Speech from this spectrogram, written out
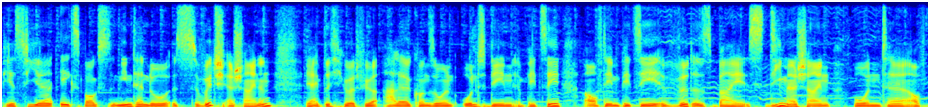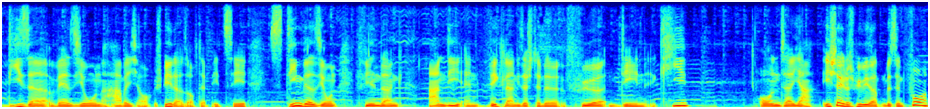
PS4, Xbox, Nintendo Switch erscheinen. Ja, ihr habt richtig gehört, für alle Konsolen und den PC. Auf dem PC wird es bei Steam erscheinen und äh, auf dieser Version habe ich auch gespielt, also auf der PC Steam Version. Vielen Dank an die Entwickler an dieser Stelle für den Key. Und äh, ja, ich stelle das Spiel wieder ein bisschen vor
